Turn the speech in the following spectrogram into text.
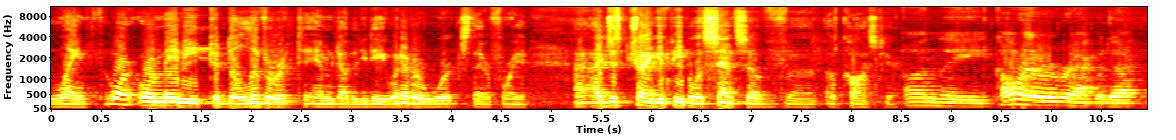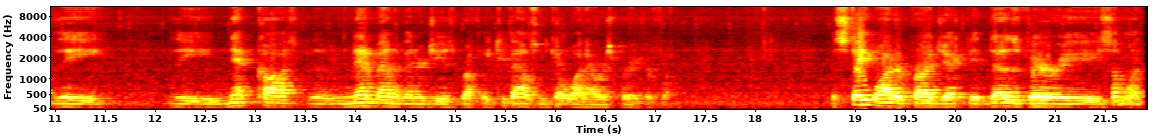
length, or, or maybe to deliver it to MWD, whatever works there for you? I, I just try to give people a sense of, uh, of cost here. On the Colorado River Aqueduct, the, the net cost, the net amount of energy is roughly two thousand kilowatt hours per acre foot. The state water project, it does vary somewhat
